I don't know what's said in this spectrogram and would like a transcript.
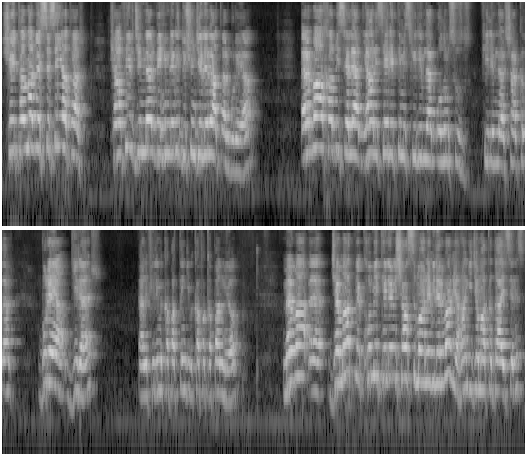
Şeytanlar vesveseyi atar. Kafir cinler vehimleri, düşünceleri atar buraya. Erva habiseler yani seyrettiğimiz filmler, olumsuz filmler, şarkılar buraya girer. Yani filmi kapattığın gibi kafa kapanmıyor. Meva, e, cemaat ve komitelerin şahsı manevileri var ya hangi cemaate dahilseniz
